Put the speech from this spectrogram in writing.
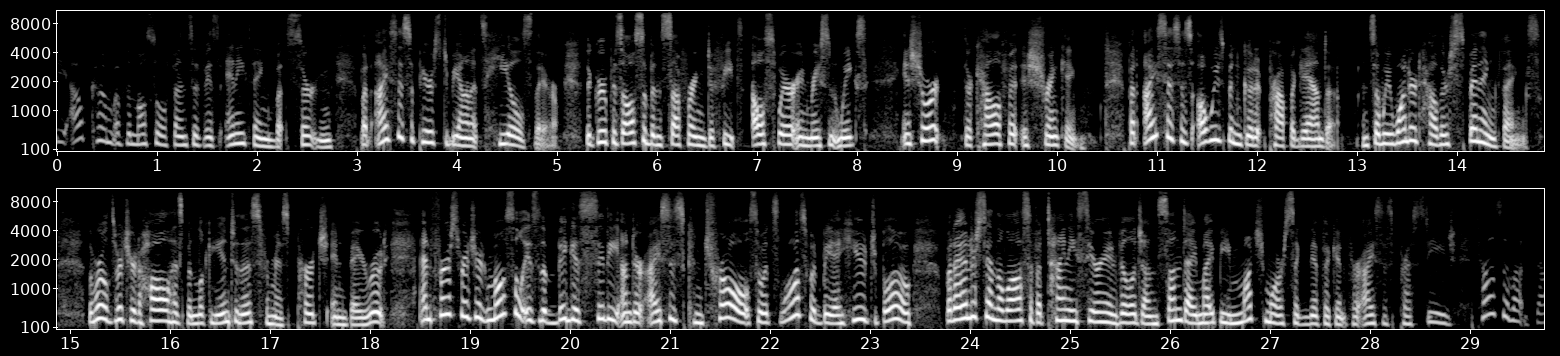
The outcome of the Mosul offensive is anything but certain, but ISIS appears to be on its heels there. The group has also been suffering defeats elsewhere in recent weeks. In short, their caliphate is shrinking. But ISIS has always been good at propaganda, and so we wondered how they're spinning things. The world's Richard Hall has been looking into this from his perch in Beirut. And first, Richard, Mosul is the biggest city under ISIS control, so its loss would be a huge blow. But I understand the loss of a tiny Syrian village on Sunday might be much more significant for ISIS prestige. Tell us about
